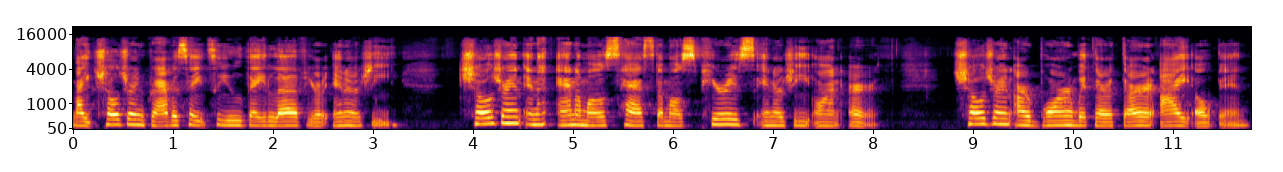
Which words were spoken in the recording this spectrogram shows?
Like children gravitate to you. They love your energy. Children and animals has the most purest energy on earth. Children are born with their third eye open.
